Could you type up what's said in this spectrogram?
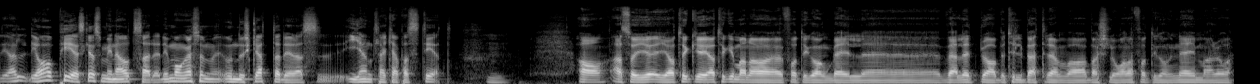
jag, jag har PSG som min outsider. Det är många som underskattar deras egentliga kapacitet. Mm. Ja, alltså jag, jag, tycker, jag tycker man har fått igång Bale eh, väldigt bra, betydligt bättre än vad Barcelona fått igång Neymar. Och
